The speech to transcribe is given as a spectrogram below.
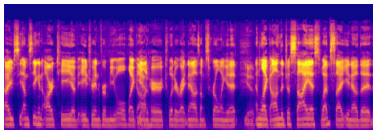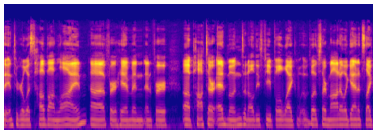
I see I'm seeing an RT of Adrian Vermeule like Yeah. on her Twitter right now as I'm scrolling it, Yep. and like on the Josias website, you know, the the integralist hub online uh, for him and and for uh, Pater Edmund and all these people, like what's their motto again? It's like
